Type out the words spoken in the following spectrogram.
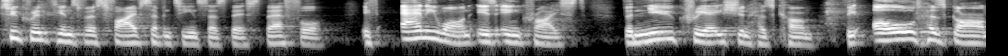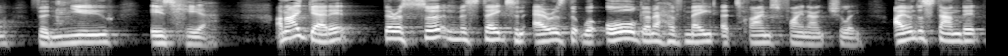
2 Corinthians verse 5 17 says this, therefore, anyone is in Christ, the new creation has come. The old has gone, the new is here. And I get it. There are certain mistakes and errors that we're all going to have made at times financially. I understand it.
